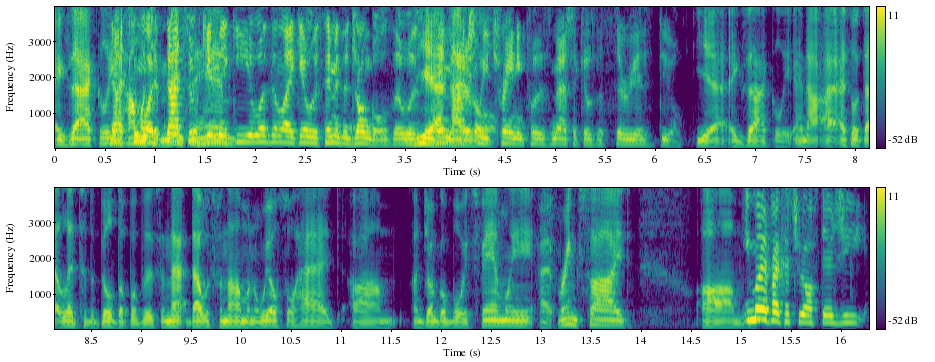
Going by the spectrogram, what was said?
Exactly, Not how too much much, it not too to gimmicky. It wasn't like it was him in the jungles. It was Yeah, him actually training for this match. Like it was a serious deal. Yeah, exactly. And I, I thought that led to the buildup of this, and that that was phenomenal. We also had um, a Jungle Boy's family at ringside. Um, You mind if I cut you off there, G?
